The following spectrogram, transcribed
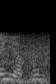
Bu ne yapar? Mı?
